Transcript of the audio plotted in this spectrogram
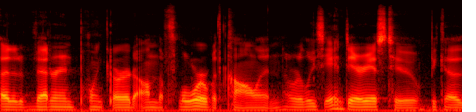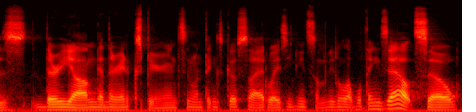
a veteran point guard on the floor with Collin, or at least and Darius too, because they're young and they're inexperienced, and when things go sideways, you need somebody to level things out. So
